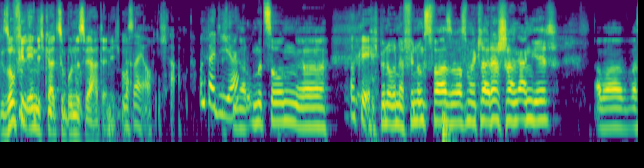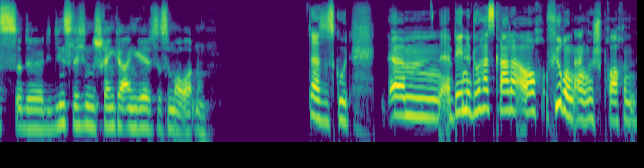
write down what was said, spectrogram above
so viel Ähnlichkeit zur Bundeswehr hat er nicht. Mehr. Muss er ja auch nicht haben. Und bei dir? Ich bin gerade umgezogen. Äh, okay. Ich bin noch in der Findungsphase, was mein Kleiderschrank angeht. Aber was die, die dienstlichen Schränke angeht, ist immer Ordnung. Das ist gut. Ähm, Bene, du hast gerade auch Führung angesprochen.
